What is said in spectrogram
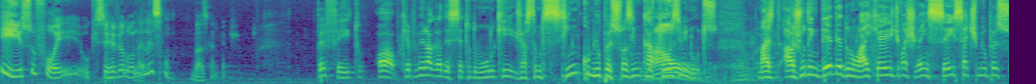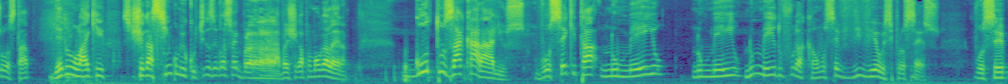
e isso foi o que se revelou na eleição, basicamente. Perfeito. Ó, queria primeiro agradecer a todo mundo que já estamos 5 mil pessoas em 14 Uau! minutos. Mas ajudem, dê dedo no like, aí a gente vai chegar em 6, 7 mil pessoas, tá? Dedo no like, se chegar a 5 mil curtidas, o negócio vai, blá, vai chegar pra maior galera. Guto Zacaralhos, você que tá no meio, no meio, no meio do furacão, você viveu esse processo. Você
